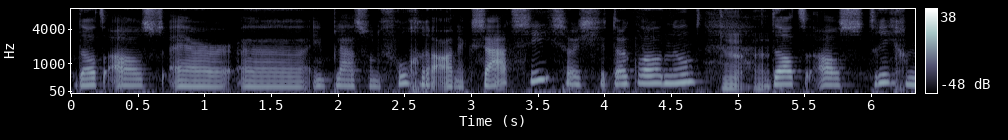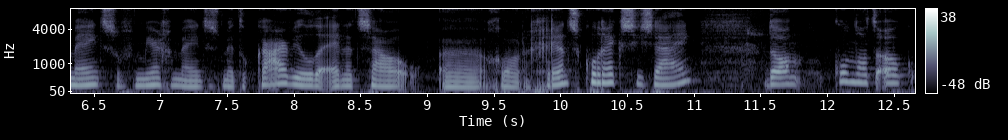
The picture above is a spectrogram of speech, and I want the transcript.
Dat als er uh, in plaats van de vroegere annexatie, zoals je het ook wel noemt, ja, ja. dat als drie gemeentes of meer gemeentes met elkaar wilden en het zou uh, gewoon een grenscorrectie zijn, dan kon dat ook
